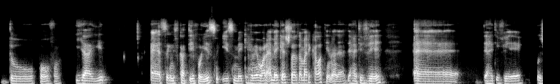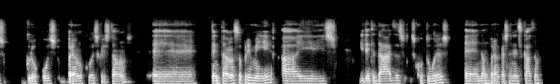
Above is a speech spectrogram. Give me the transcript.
do povo. E aí é significativo isso, e isso meio que rememora, é meio que a história da América Latina, né? De a gente ver, é, de a gente os grupos brancos cristãos é, tentando suprimir as identidades, as, as culturas é, não brancas, né? nesse caso,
